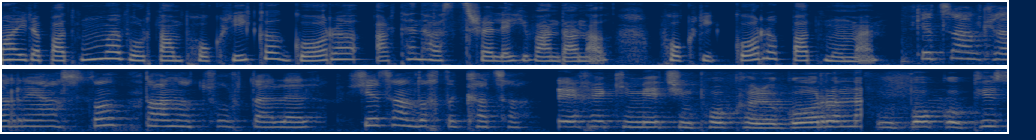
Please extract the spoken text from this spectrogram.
Մայրը պատմում է, որ տան փոքրիկը Գորը արդեն հասցրել է հիվանդանալ։ Փոքրիկ Գորը պատմում է. Կեցամ քեռիաստոն տանը ցուրտալել։ Կեցամ դղտը քացա։ Երեխեքի մեջին փոքրը գորնա ու պոկոփիս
